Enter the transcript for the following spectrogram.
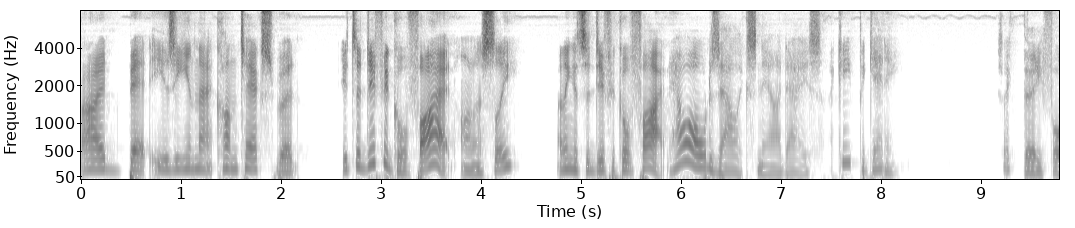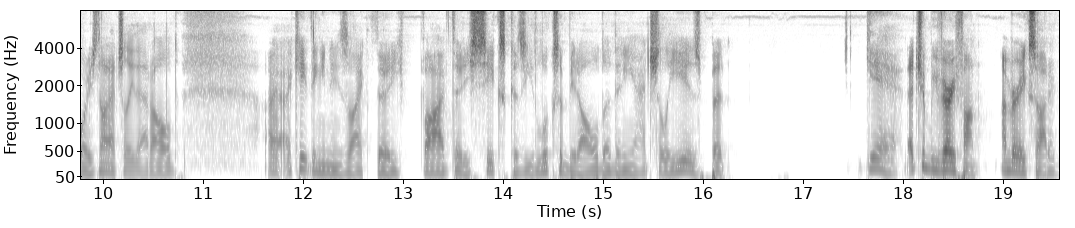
I'd bet Izzy in that context, but it's a difficult fight, honestly. I think it's a difficult fight. How old is Alex nowadays? I keep forgetting. He's like 34. He's not actually that old. I, I keep thinking he's like 35, 36 because he looks a bit older than he actually is, but yeah, that should be very fun. I'm very excited.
